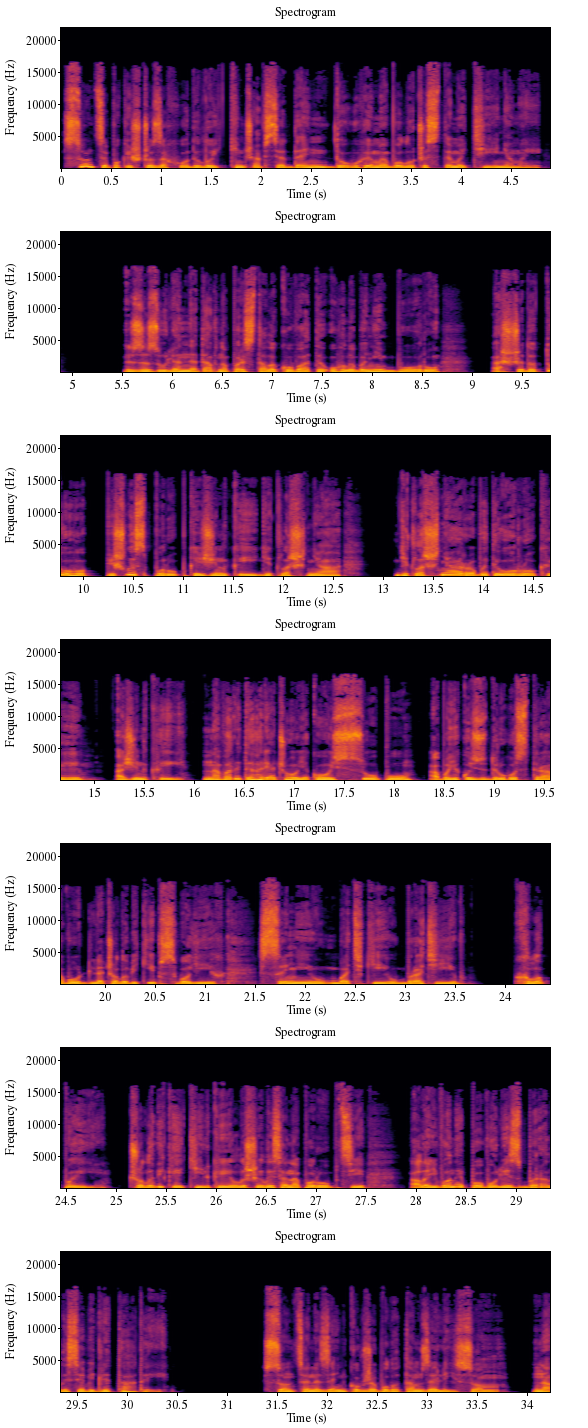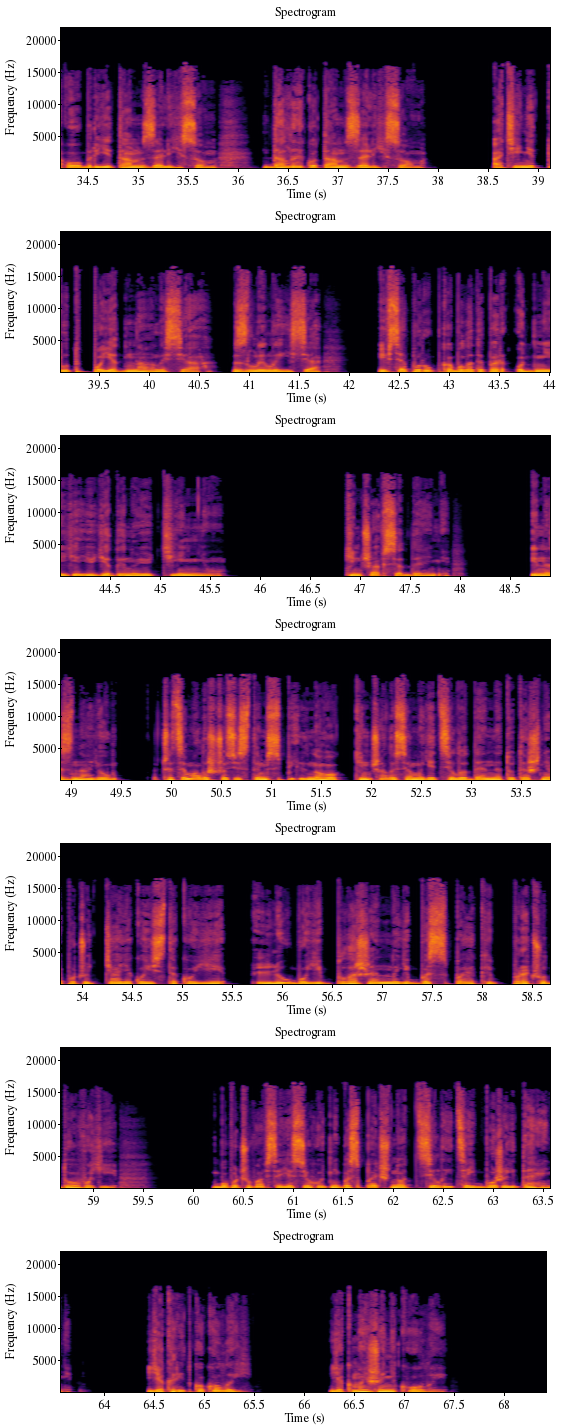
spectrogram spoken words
Сонце поки що заходило і кінчався день довгими волочистими тінями. Зозуля недавно перестала кувати у глибині бору, а ще до того пішли з порубки жінки і дітлашня, дітлашня робити уроки, а жінки наварити гарячого якогось супу або якусь другу страву для чоловіків своїх, синів, батьків, братів, хлопи, чоловіки тільки лишилися на порубці, але й вони поволі збиралися відлітати. Сонце низенько вже було там за лісом, на обрії там за лісом, далеко там за лісом, а тіні тут поєдналися, злилися, і вся порубка була тепер однією єдиною тінню. Кінчався день, і не знаю, чи це мало щось із тим спільного кінчалося моє цілоденне тутешнє почуття якоїсь такої любої, блаженної безпеки пречудової, бо почувався я сьогодні безпечно цілий цей божий день, як рідко коли, як майже ніколи.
